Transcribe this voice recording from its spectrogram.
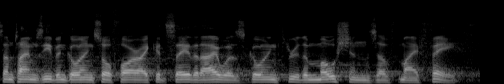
Sometimes, even going so far, I could say that I was going through the motions of my faith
